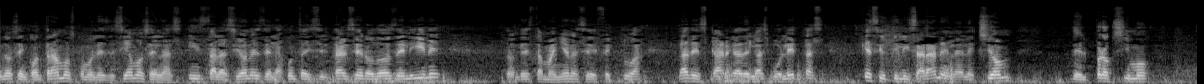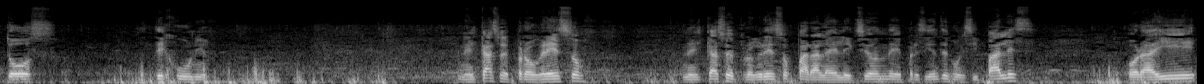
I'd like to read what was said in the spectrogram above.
Aquí nos encontramos, como les decíamos, en las instalaciones de la Junta Distrital 02 del INE, donde esta mañana se efectúa la descarga de las boletas que se utilizarán en la elección del próximo 2 de junio. En el caso de Progreso, en el caso de Progreso para la elección de presidentes municipales, por ahí,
